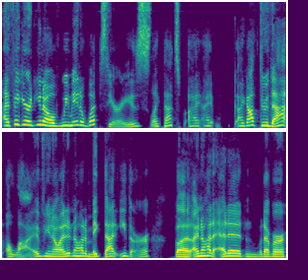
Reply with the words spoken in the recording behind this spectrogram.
I figured, you know, if we made a web series, like that's I, I I got through that alive. You know, I didn't know how to make that either, but I know how to edit and whatever.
